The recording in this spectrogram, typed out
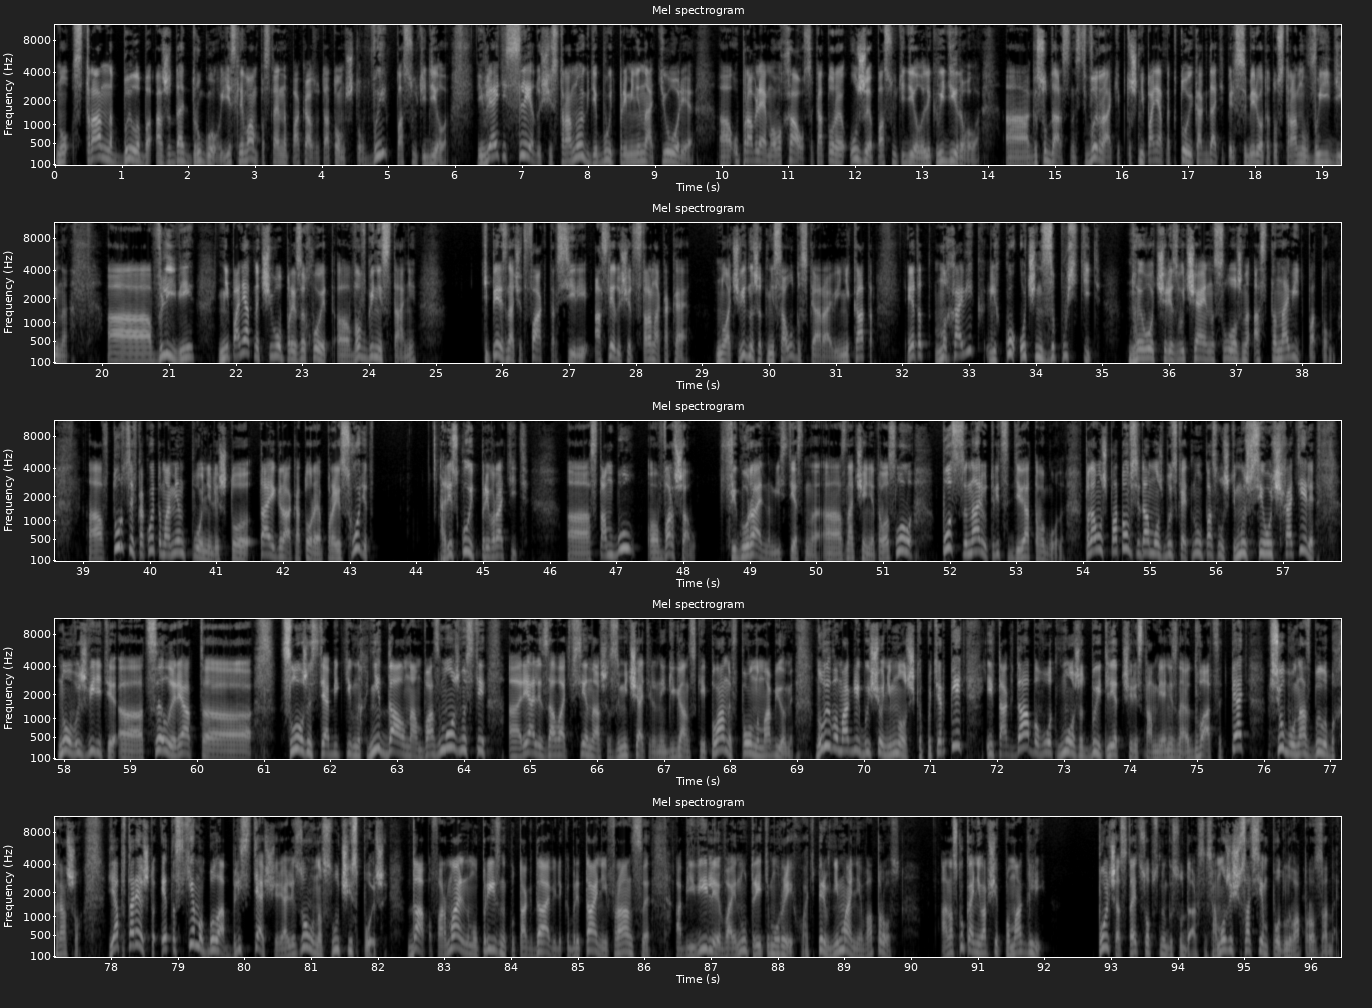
Ну, странно было бы ожидать другого. Если вам постоянно показывают о том, что вы, по сути дела, являетесь следующей страной, где будет применена теория а, управляемого хаоса, которая уже, по сути дела, ликвидировала а, государственность в Ираке, потому что непонятно, кто и когда теперь соберет эту страну воедино. А, в Ливии, непонятно чего происходит а, в Афганистане. Теперь, значит, фактор Сирии, а следующая страна какая? Ну, очевидно же, это не Саудовская Аравия, не Катар. Этот маховик легко очень запустить, но его чрезвычайно сложно остановить потом. А в Турции в какой-то момент поняли, что та игра, которая происходит, рискует превратить э, Стамбул в Варшаву фигуральном, естественно, а, значении этого слова, по сценарию 1939 года. Потому что потом всегда может быть сказать, ну, послушайте, мы же все очень хотели, но вы же видите, а, целый ряд а, сложностей объективных не дал нам возможности реализовать все наши замечательные гигантские планы в полном объеме. Но вы бы могли бы еще немножечко потерпеть, и тогда бы вот, может быть, лет через, там, я не знаю, 25, все бы у нас было бы хорошо. Я повторяю, что эта схема была блестяще реализована в случае с Польшей. Да, по формальному признаку тогда Великобритания и Франция объявили войну Третьему Рейху. А теперь, внимание, вопрос. А насколько они вообще помогли? Польша отстоять собственную государственность. А может еще совсем подлый вопрос задать.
